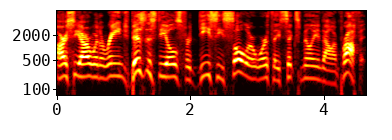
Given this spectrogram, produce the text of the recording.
RCR would arrange business deals for DC Solar worth a $6 million profit.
